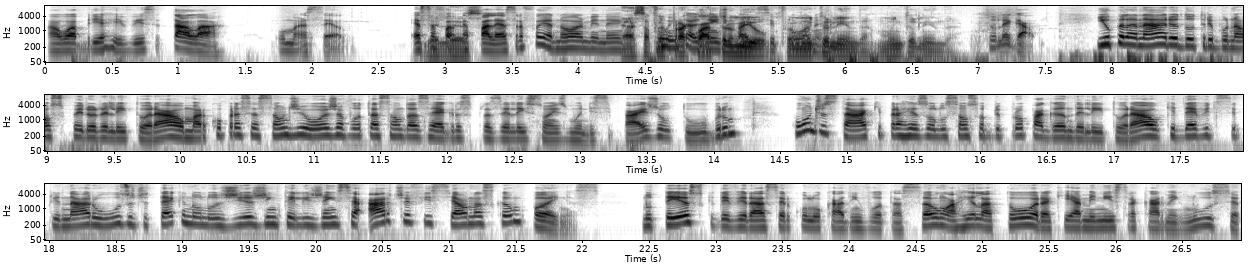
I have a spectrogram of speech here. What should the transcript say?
ao abrir a revista. Tá lá, o Marcelo. Essa fa- Beleza. palestra foi enorme, né? Essa foi para gente 4 mil. Foi muito né? linda, muito linda. Muito legal. E o plenário do Tribunal Superior Eleitoral marcou para a sessão de hoje a votação das regras para as eleições municipais de outubro, com destaque para a resolução sobre propaganda eleitoral que deve disciplinar o uso de tecnologias de inteligência artificial nas campanhas. No texto que deverá ser colocado em votação, a relatora, que é a ministra Carmen Lúcia,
